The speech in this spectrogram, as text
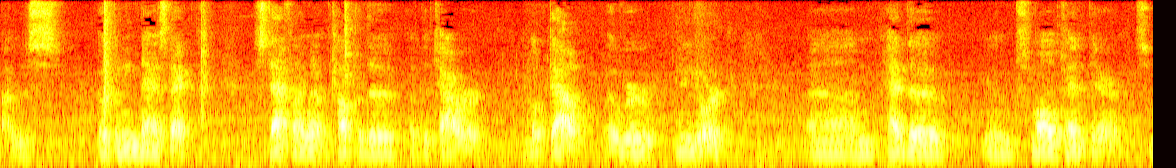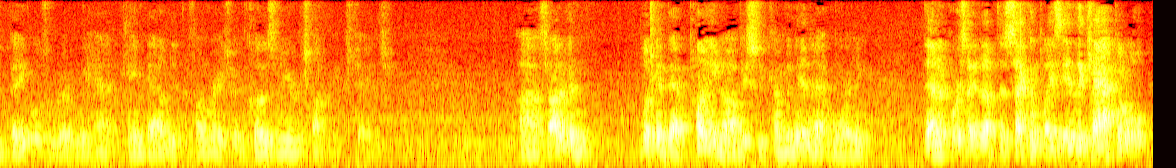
I was opening NASDAQ. Staff and I went up top of the, of the tower, looked out over New York, um, had the you know, small event there, some bagels, whatever we had, came down, did the fundraiser, and closed the New York Stock Exchange. Uh, so I'd have been looking at that plane, obviously, coming in that morning. Then, of course, I ended up the second place in the Capitol.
